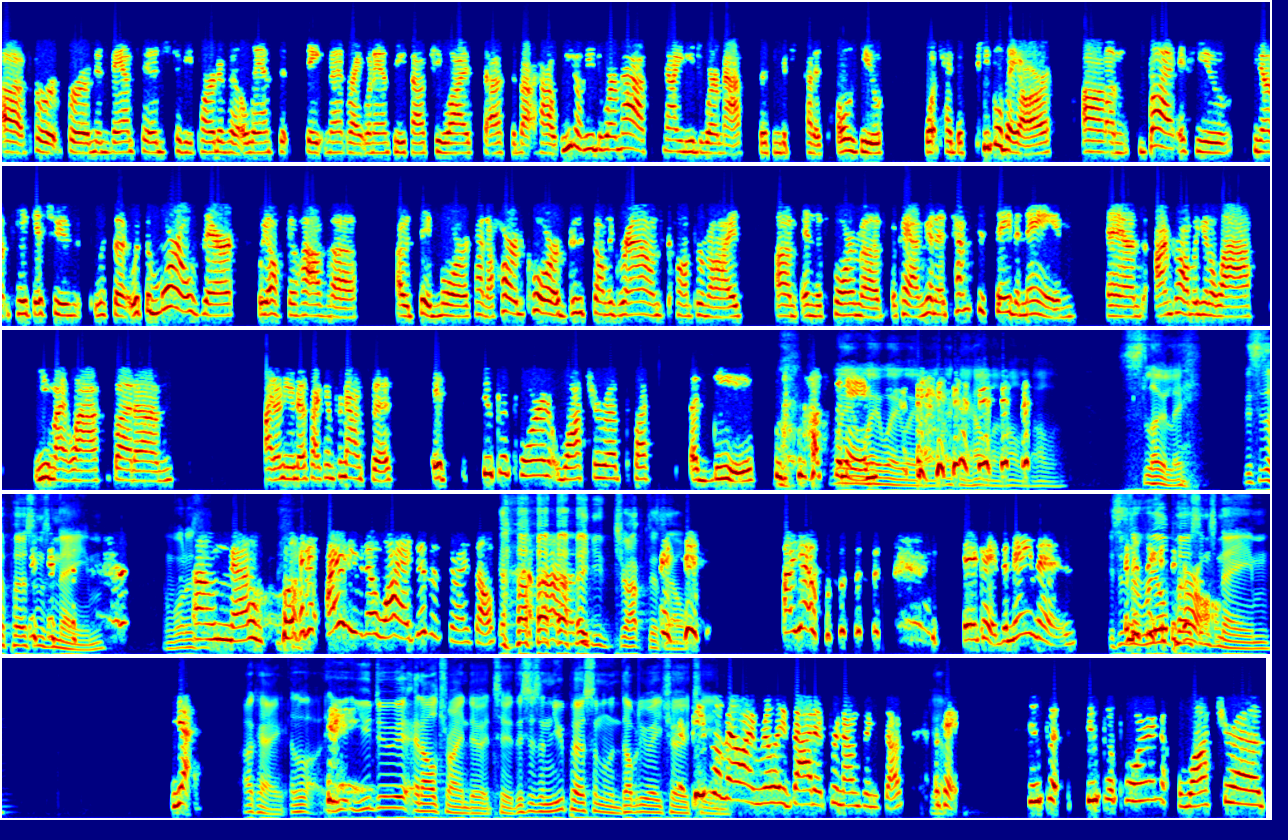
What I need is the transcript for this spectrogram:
uh, for for an advantage to be part of a Lancet statement, right? When Anthony Fauci lies to us about how you don't need to wear masks, now you need to wear masks. I think it just kind of tells you what type of people they are. Um, but if you you don't take issues with the with the morals there, we also have a I would say more kind of hardcore boots on the ground compromise um, in the form of okay, I'm going to attempt to say the name, and I'm probably going to laugh. You might laugh, but um, I don't even know if I can pronounce this. It's super porn watchera plus a D. That's the wait, name. wait, wait, wait, wait. Okay, hold on, hold on, hold on. Slowly. This is a person's name. And what is Oh no! I don't, I don't even know why I did this to myself. um, it? you trapped yourself. I know. okay, the name is This is a real person's girl. name. Yes. Okay, you, you do it, and I'll try and do it too. This is a new person on the WHO team. People know I'm really bad at pronouncing stuff. Yeah. Okay. Super super porn Wachra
